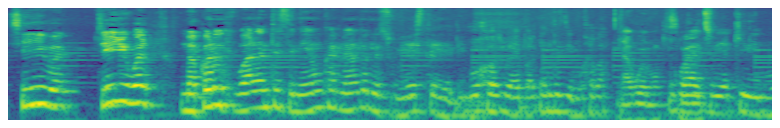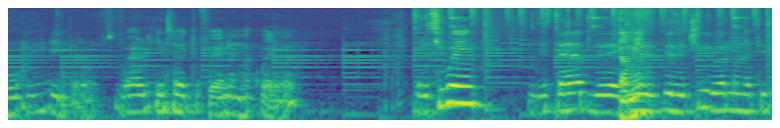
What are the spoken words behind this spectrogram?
Sí, güey. Sí, yo igual. Me acuerdo que igual antes tenía un canal donde subía este dibujos, güey, porque antes dibujaba. A huevo. sí, Igual güey. subí aquí dibujo, y, pero igual quién sabe qué fue, no me acuerdo. ¿eh? Pero sí, güey. Está desde, También- desde, desde chido igual me ha latido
